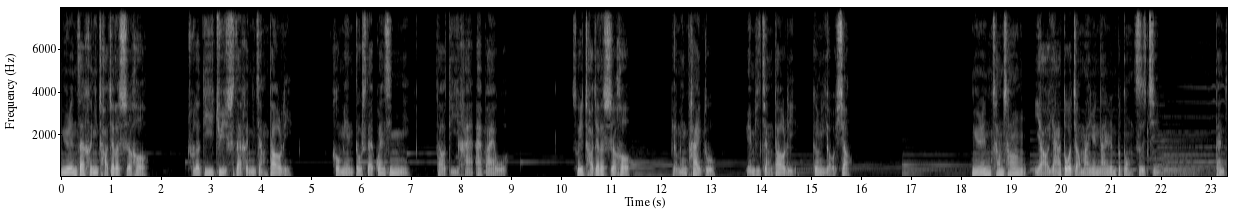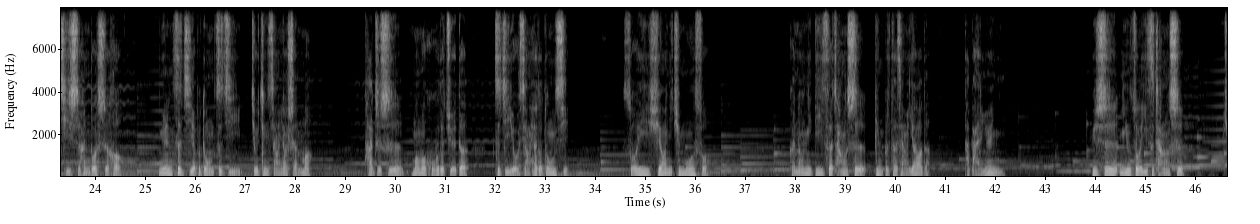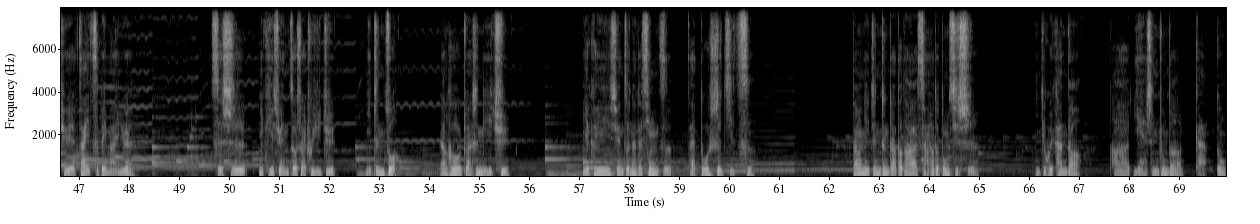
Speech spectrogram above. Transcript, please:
女人在和你吵架的时候，除了第一句是在和你讲道理，后面都是在关心你到底还爱不爱我。所以吵架的时候，表明态度远比讲道理更有效。女人常常咬牙跺脚埋怨男人不懂自己，但其实很多时候，女人自己也不懂自己究竟想要什么。他只是模模糊糊的觉得自己有想要的东西，所以需要你去摸索。可能你第一次的尝试并不是他想要的，他埋怨你，于是你又做了一次尝试，却再一次被埋怨。此时你可以选择甩出一句“你真做”，然后转身离去，也可以选择耐着性子。再多试几次。当你真正找到他想要的东西时，你就会看到他眼神中的感动。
